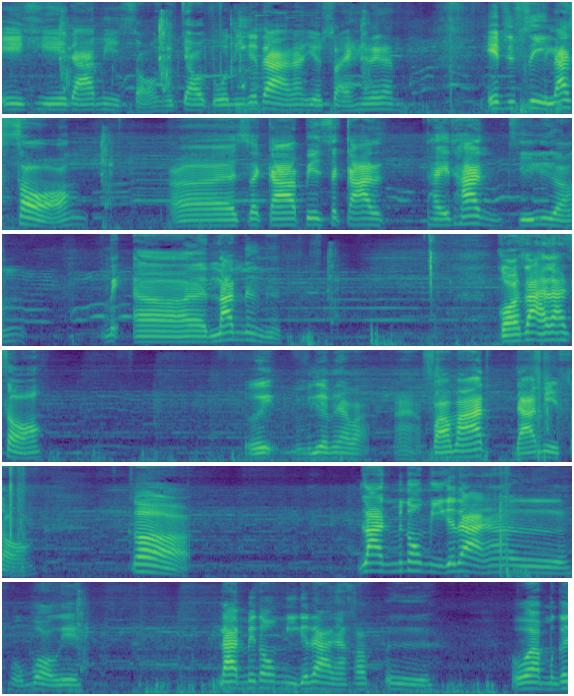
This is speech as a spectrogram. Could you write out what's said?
AK ดามจสองหรือจะเอาตัวนี้ก็ได้นะเดี๋ยวใส่ให้แล้วกัน M14 ลั่นสองเอ่อสกาเป็นสกาไททันสีเหลืองเอ่อลั่นหนึ่ง กอซ่าลั่นสองเอ้ยมันเรียกไม่ได้ว่ะอ่าฟาร์มาสดาเมจสองก็ลั่นไม่ต้องมีก็ได้นะเออผมบอกเลยลั่นไม่ต้องมีก็ได้นะครับ เออ เพราะว่ามันก็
